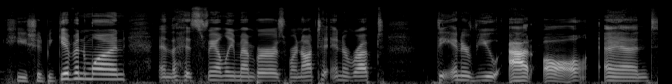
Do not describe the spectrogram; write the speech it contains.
he should be given one, and that his family members were not to interrupt the interview at all. And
